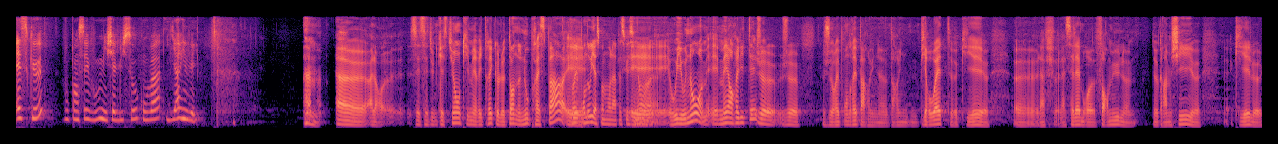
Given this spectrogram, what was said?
Est-ce que vous pensez, vous, Michel Lussot, qu'on va y arriver? Euh, alors, c'est une question qui mériterait que le temps ne nous presse pas. Faut répondre oui à ce moment-là, parce que sinon, et- oui ou non, mais, mais en réalité, je, je, je répondrai par une, par une pirouette qui est la, f- la célèbre formule de Gramsci, euh, qui est le,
